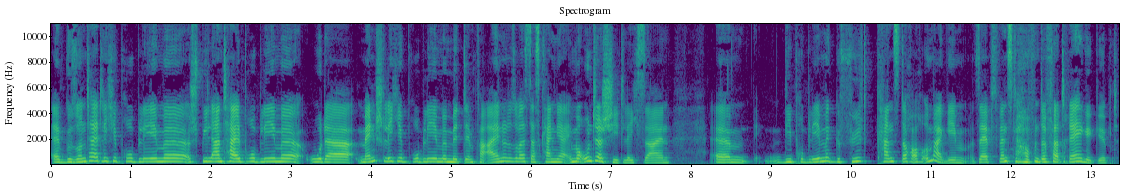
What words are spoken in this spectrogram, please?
äh, gesundheitliche Probleme, Spielanteilprobleme oder menschliche Probleme mit dem Verein oder sowas, das kann ja immer unterschiedlich sein. Ähm, die Probleme gefühlt kann es doch auch immer geben, selbst wenn es laufende Verträge gibt.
